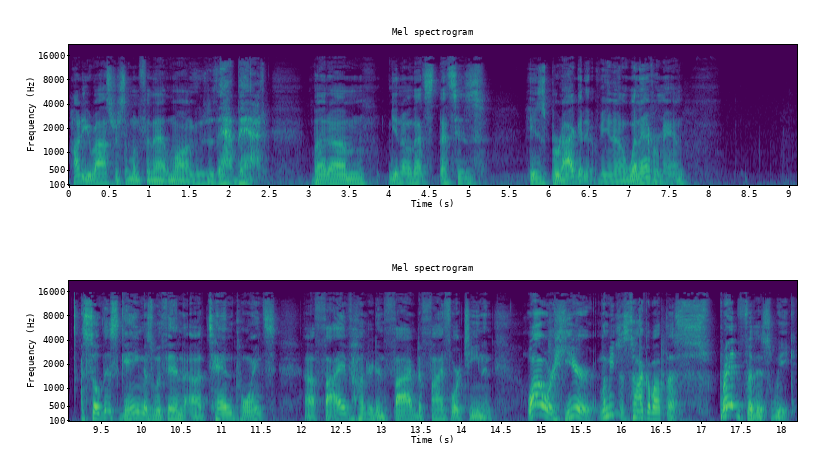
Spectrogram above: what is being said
How do you roster someone for that long who's that bad? But um, you know, that's that's his his prerogative, you know, whenever, man. So this game is within uh, 10 points, uh, 505 to 514. And while we're here, let me just talk about the spread for this week.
